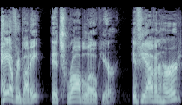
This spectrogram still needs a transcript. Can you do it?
Hey, everybody, it's Rob Lowe here. If you haven't heard,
